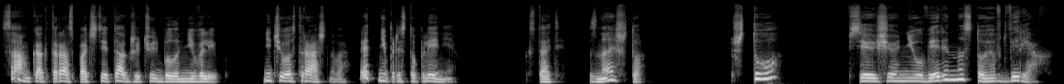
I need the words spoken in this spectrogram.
Сам как-то раз почти так же чуть было не влип. Ничего страшного, это не преступление. Кстати, знаешь что? Что? все еще неуверенно стоя в дверях.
